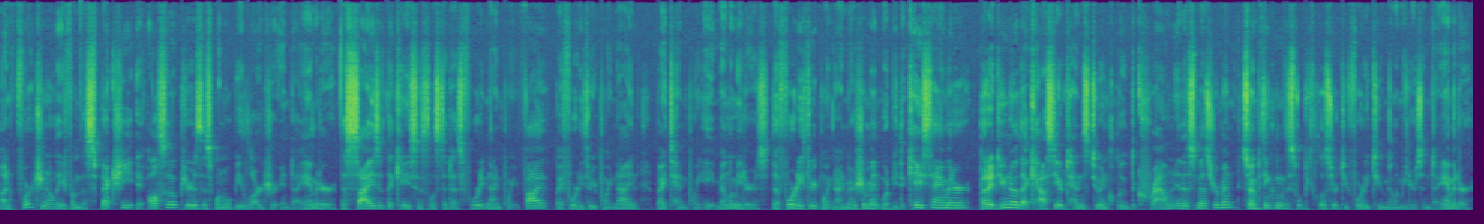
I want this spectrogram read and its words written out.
Unfortunately, from the spec sheet, it also appears this one will be larger larger in diameter. The size of the case is listed as 49.5 by 43.9 by 10.8 millimeters. The 43.9 measurement would be the case diameter, but I do know that Casio tends to include the crown in this measurement, so I'm thinking this will be closer to 42 millimeters in diameter.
